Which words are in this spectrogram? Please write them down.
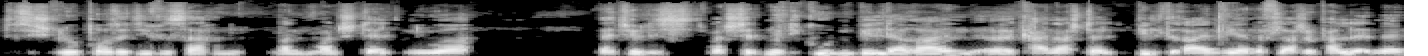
das sich nur positive Sachen. Man, man stellt nur, natürlich, man stellt nur die guten Bilder rein. Äh, keiner stellt ein Bild rein, wie eine Flasche Palette,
